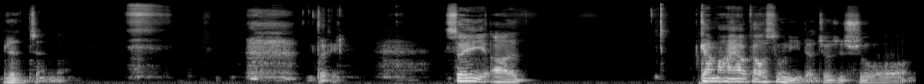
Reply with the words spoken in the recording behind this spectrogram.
认真了。对，所以呃，干妈要告诉你的就是说，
